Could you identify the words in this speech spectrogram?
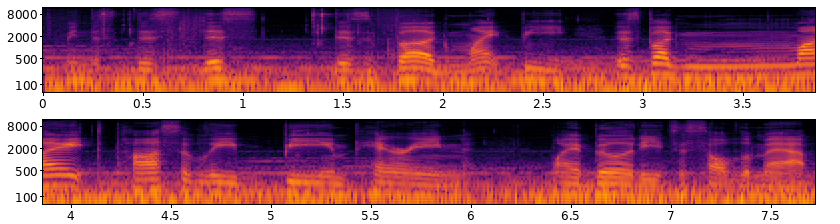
I mean, this- this- this- this bug might be- this bug might possibly be impairing my ability to solve the map.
